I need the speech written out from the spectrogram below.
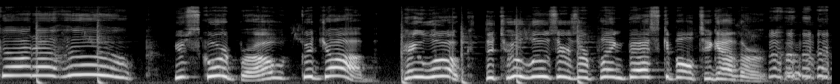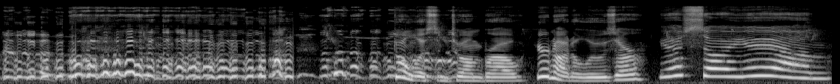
Got a hoop! You scored, bro. Good job. Hey, look, the two losers are playing basketball together. Don't listen to him, bro. You're not a loser. Yes, I am.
